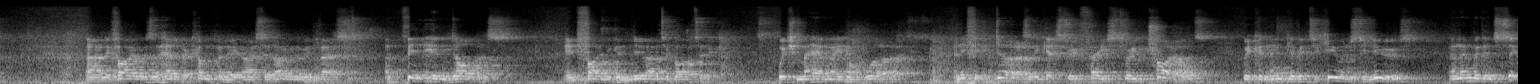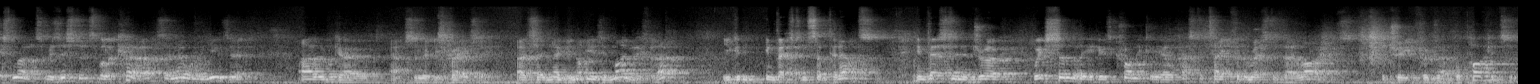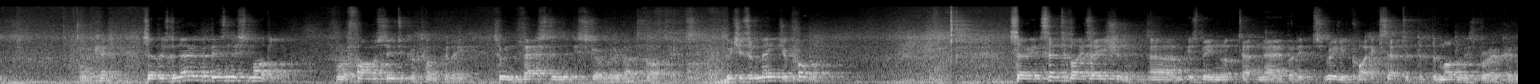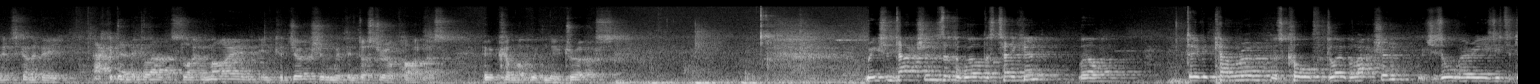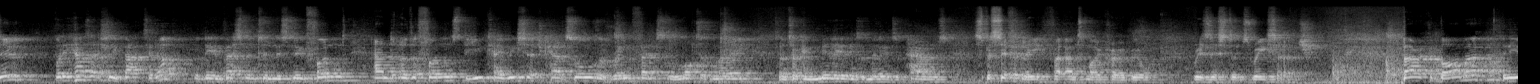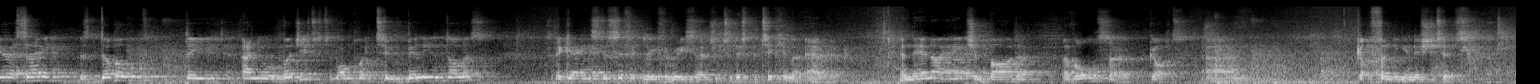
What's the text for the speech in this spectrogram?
And if I was the head of a company and I said, I'm going to invest a billion dollars in finding a new antibiotic, which may or may not work, and if it does and it gets through phase three trials, we can then give it to humans to use, and then within six months resistance will occur, so no one will use it, I would go absolutely crazy. I'd say, no, you're not using my money for that. You can invest in something else invest in a drug which somebody who's chronically ill has to take for the rest of their lives to treat, for example, Parkinson's. Okay? So there's no business model for a pharmaceutical company to invest in the discovery of antibiotics, which is a major problem. So incentivisation um, is being looked at now, but it's really quite accepted that the model is broken. It's going to be academic labs like mine in conjunction with industrial partners who come up with new drugs. Recent actions that the world has taken, well, David Cameron has called for global action, which is all very easy to do, but he has actually backed it up with the investment in this new fund and other funds. The UK Research Councils have ring-fenced a lot of money, so I'm talking millions and millions of pounds, specifically for antimicrobial resistance research. Barack Obama in the USA has doubled the annual budget to $1.2 billion again specifically for research into this particular area. And the NIH and BARDA have also got, um, got funding initiatives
